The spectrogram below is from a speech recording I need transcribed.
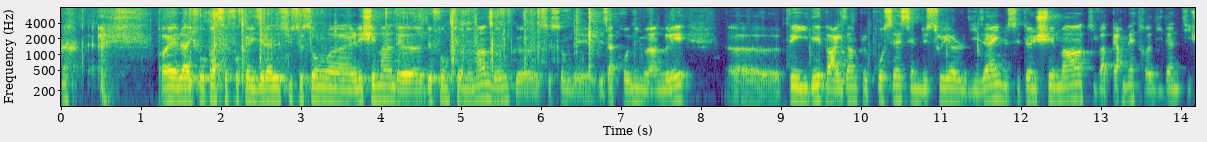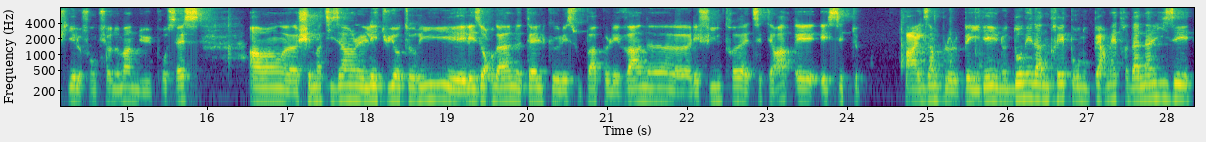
Ouais, là, il ne faut pas se focaliser là-dessus. Ce sont euh, les schémas de, fonctionnement, donc euh, ce sont des, acronymes anglais. PID, par exemple, Process Industrial Design, c'est un schéma qui va permettre d'identifier le fonctionnement du process en euh, schématisant les tuyauteries et les organes tels que les soupapes, les vannes, euh, les filtres, etc. Et, c'est par exemple le PID une donnée d'entrée pour nous permettre d'analyser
